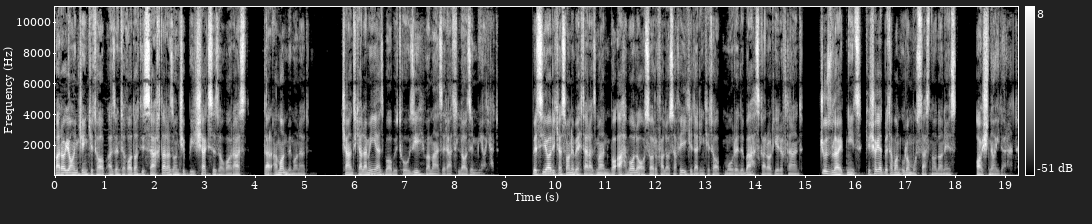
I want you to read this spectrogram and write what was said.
برای آنکه این کتاب از انتقاداتی سختتر از آنچه بیشک سزاوار است در امان بماند. چند کلمه ای از باب توضیح و معذرت لازم می آید. بسیاری کسان بهتر از من با احوال آثار فلاسفه‌ای که در این کتاب مورد بحث قرار گرفتند جز لایبنیتس که شاید بتوان او را مستثنا دانست آشنایی دارند.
